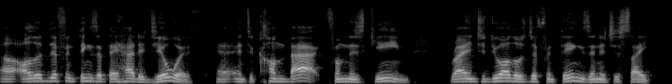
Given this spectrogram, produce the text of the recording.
uh, all the different things that they had to deal with and, and to come back from this game right and to do all those different things and it's just like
